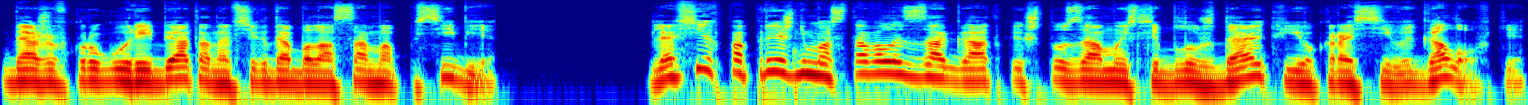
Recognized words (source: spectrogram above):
Даже в кругу ребят она всегда была сама по себе. Для всех по-прежнему оставалось загадкой, что за мысли блуждают в ее красивой головке.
